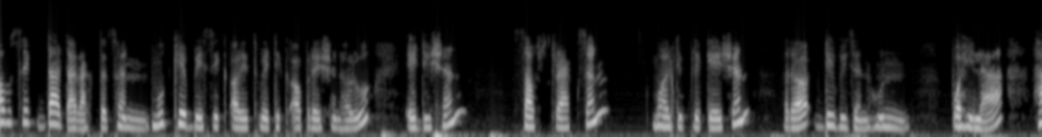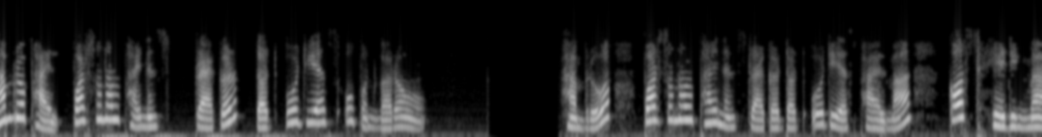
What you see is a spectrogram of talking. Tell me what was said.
आवश्यक डाटा राख्दछन्। मुख्य बेसिक अरिथमेटिक अपरेशनहरु एडिसन सब्ट्र्याक्सन मल्टिप्लिकेसन र डिभिजन हुन्। पहिला हाम्रो फाइल पर्सनल फाइनान्स trackerओडीएस ओपन गरौँ। हाम्रो पर्सनल फाइनान्स trackerओडीएस फाइलमा कस्ट हेडिङमा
